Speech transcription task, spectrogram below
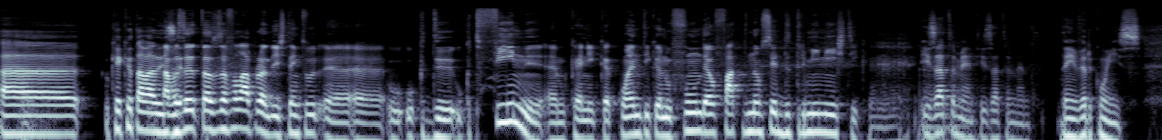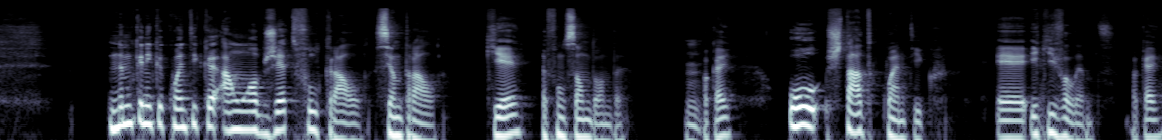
Ah, o que é que eu estava a dizer? Estavas a, estavas a falar, pronto, isto tem tudo. eh, eh, o, o que de- o que define a mecânica quântica, no fundo, é o facto de não ser determinística. não é? Exatamente, exatamente. Tem a ver com isso. Na mecânica quântica há um objeto fulcral, central, que é a função de onda. Hum. Ok? O estado quântico é equivalente. Ok?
